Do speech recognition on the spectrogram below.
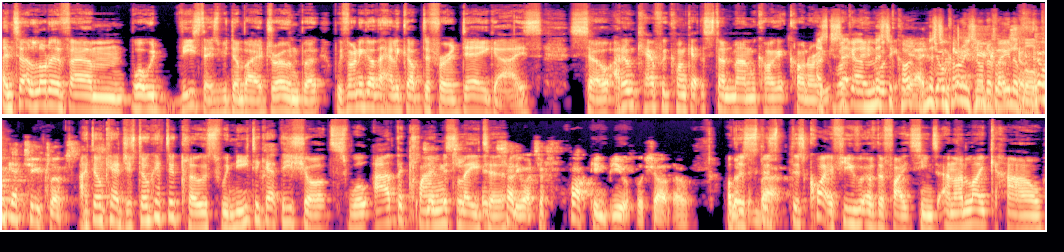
And so a lot of um, what would these days be done by a drone, but we've only got the helicopter for a day, guys. So I don't care if we can't get the stuntman, we can't get Connery. I was gonna say, gonna- uh, Mr. we're- Con- Yeah, Mr. don't get Connery's not close. available. Don't get too close. I don't care. Just don't get too close. We need to get these shots. We'll add the clangs It's- later. I tell you what, it's a fucking beautiful shot, though. Oh, there's, there's there's quite a few of the fight scenes, and I like how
